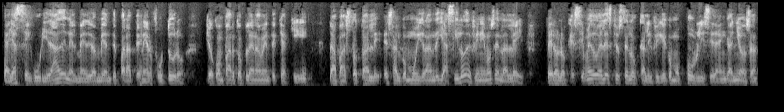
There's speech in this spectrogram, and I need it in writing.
que haya seguridad en el medio ambiente para tener futuro. Yo comparto plenamente que aquí la paz total es algo muy grande y así lo definimos en la ley. Pero lo que sí me duele es que usted lo califique como publicidad engañosa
